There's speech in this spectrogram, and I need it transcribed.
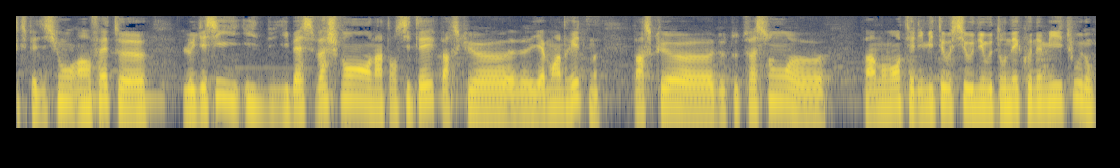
Expedition. En fait, le guessing, il, il baisse vachement en intensité parce que il y a moins de rythme, parce que de toute façon. À un moment, tu es limité aussi au niveau de ton économie et tout, donc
